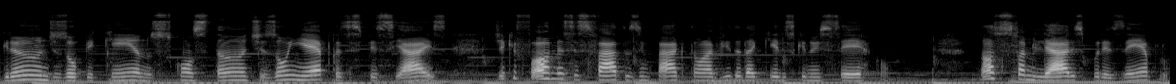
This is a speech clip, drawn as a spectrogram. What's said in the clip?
grandes ou pequenos, constantes ou em épocas especiais, de que forma esses fatos impactam a vida daqueles que nos cercam. Nossos familiares, por exemplo,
